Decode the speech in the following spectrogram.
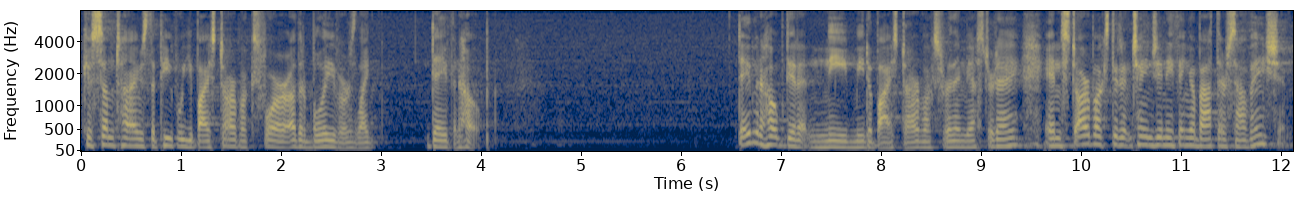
because sometimes the people you buy Starbucks for are other believers like Dave and Hope. David Hope didn't need me to buy Starbucks for them yesterday, and Starbucks didn't change anything about their salvation.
